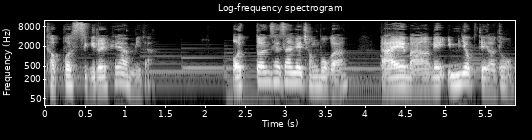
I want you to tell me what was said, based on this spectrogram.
덮어쓰기를 해야 합니다. 어떤 세상의 정보가 나의 마음에 입력되어도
